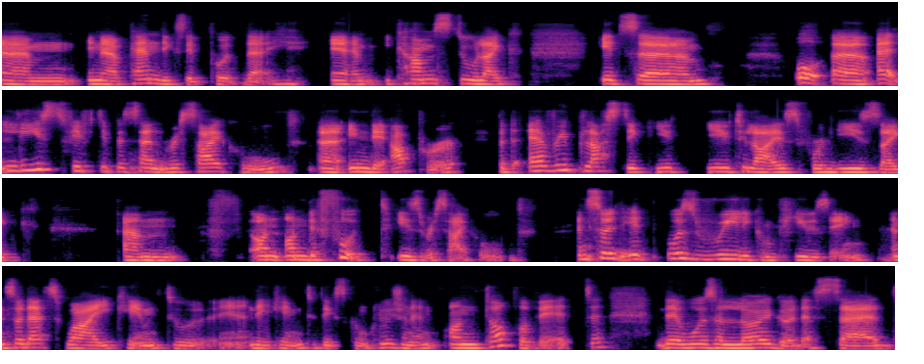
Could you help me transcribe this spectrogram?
um, in an appendix, it put that he, um, it comes to like, it's um, or, uh, at least 50% recycled uh, in the upper, but every plastic you utilize for these like um, on, on the foot is recycled. And so it was really confusing. And so that's why came to they came to this conclusion. And on top of it there was a logo that said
